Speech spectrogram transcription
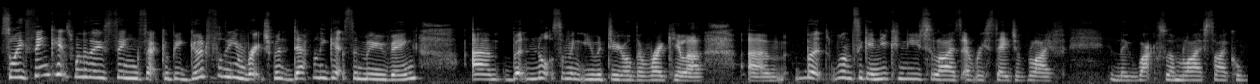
So I think it's one of those things that could be good for the enrichment, definitely gets them moving. Um, but not something you would do on the regular. Um, but once again, you can utilise every stage of life in the waxworm life cycle,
